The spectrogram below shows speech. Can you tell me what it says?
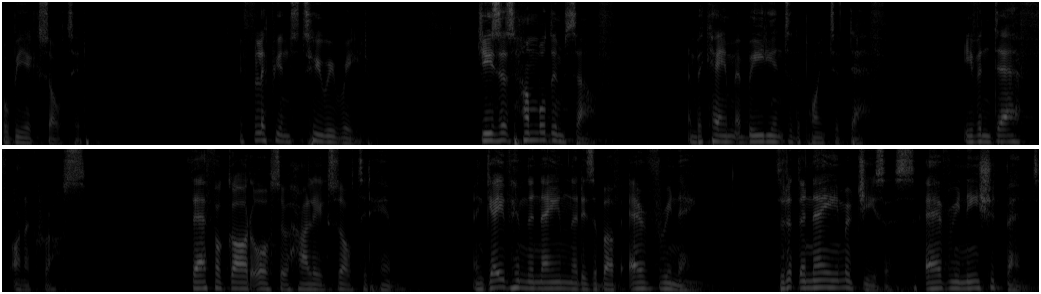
will be exalted. In Philippians 2, we read, Jesus humbled himself and became obedient to the point of death, even death on a cross. Therefore, God also highly exalted him and gave him the name that is above every name, so that at the name of Jesus every knee should bend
